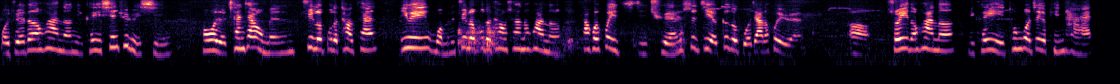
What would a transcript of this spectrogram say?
我觉得的话呢，你可以先去旅行，或者参加我们俱乐部的套餐。因为我们的俱乐部的套餐的话呢，它会汇集全世界各个国家的会员，呃，所以的话呢，你可以通过这个平台，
